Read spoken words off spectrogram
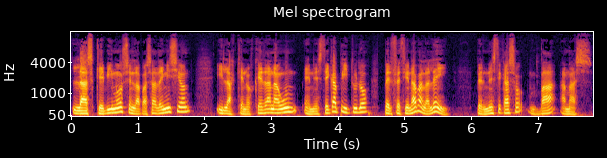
Las que vimos en la pasada emisión y las que nos quedan aún en este capítulo perfeccionaban la ley, pero en este caso va a más.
